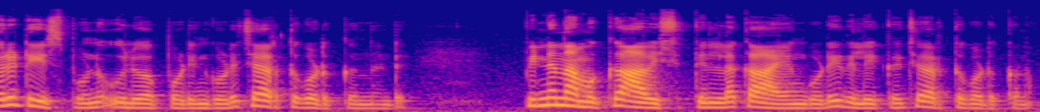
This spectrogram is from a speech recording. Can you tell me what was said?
ഒരു ടീസ്പൂണ് ഉലുവപ്പൊടിയും കൂടി ചേർത്ത് കൊടുക്കുന്നുണ്ട്. പിന്നെ നമുക്ക് ആവശ്യത്തിനുള്ള കായം കൂടി ഇതിലേക്ക് ചേർത്ത് കൊടുക്കണം.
